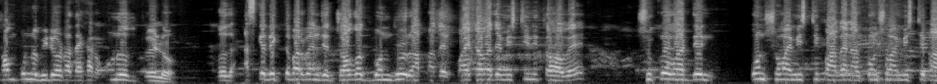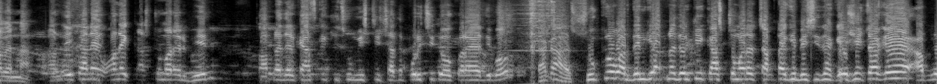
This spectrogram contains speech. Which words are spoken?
সম্পূর্ণ ভিডিওটা দেখার অনুরোধ রইল। তো আজকে দেখতে পারবেন যে জগৎ বন্ধুর আপনাদের কয়টা বাজে মিষ্টি নিতে হবে। শুক্রবার দিন কোন সময় মিষ্টি পাবেন আর কোন সময় মিষ্টি পাবেন না। কারণ এখানে অনেক কাস্টমারের ভিড়। আপনাদেরকে আজকে কিছু মিষ্টির সাথে পরিচিত করাইয়া দিব। কাকা শুক্রবার দিন কি আপনাদের কি কাস্টমারের চাপটা কি বেশি থাকে? বেশিটাকে আপনি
